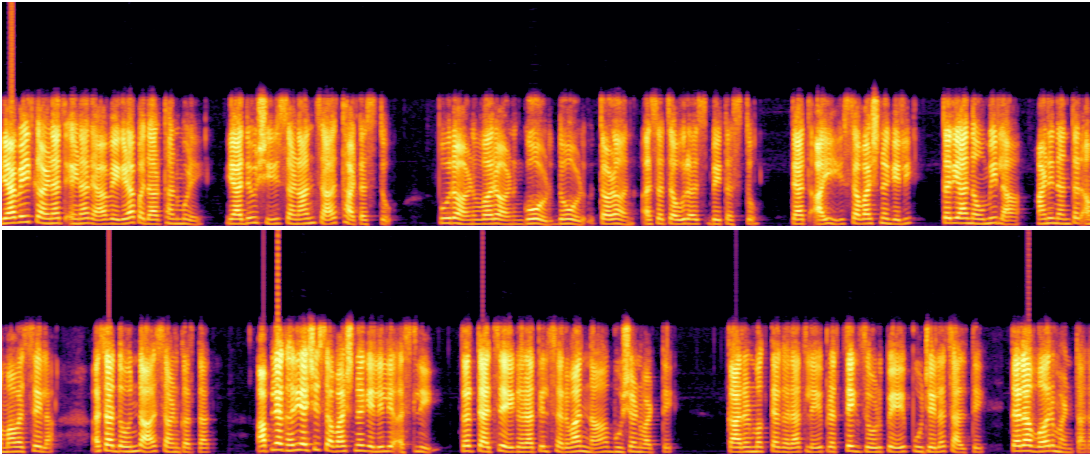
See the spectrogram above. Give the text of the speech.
यावेळी करण्यात येणाऱ्या वेगळ्या पदार्थांमुळे या दिवशी सणांचा थाट असतो. पुरण वरण गोड धोड तळण असा चौरस बेत असतो. त्यात आई सवाष्ण गेली तर या नवमीला आणि नंतर अमावस्येला असा दोनदा सण करतात. आपल्या घरी अशी सवाष्ण गेलेली असली तर त्याचे घरातील सर्वांना भूषण वाटते. कारण मग त्या घरातले प्रत्येक जोडपे पूजेला चालते. त्याला वर म्हणतात.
